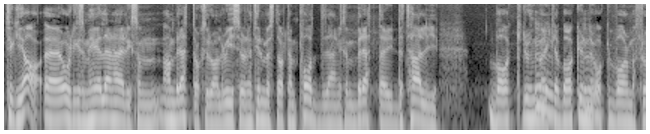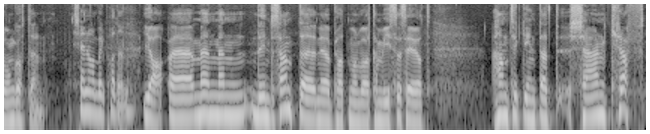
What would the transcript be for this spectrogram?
tycker jag. Eh, Och liksom hela den här, liksom, han berättar också all research, han till och med startat en podd där han liksom berättar i detalj bakgrund, Mm. verkliga bakgrunder Mm. och var de har frångått den. Tjernobylpodden. Ja, eh, men, men det intressanta när jag pratar med honom var att han visade sig att han tycker inte att kärnkraft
